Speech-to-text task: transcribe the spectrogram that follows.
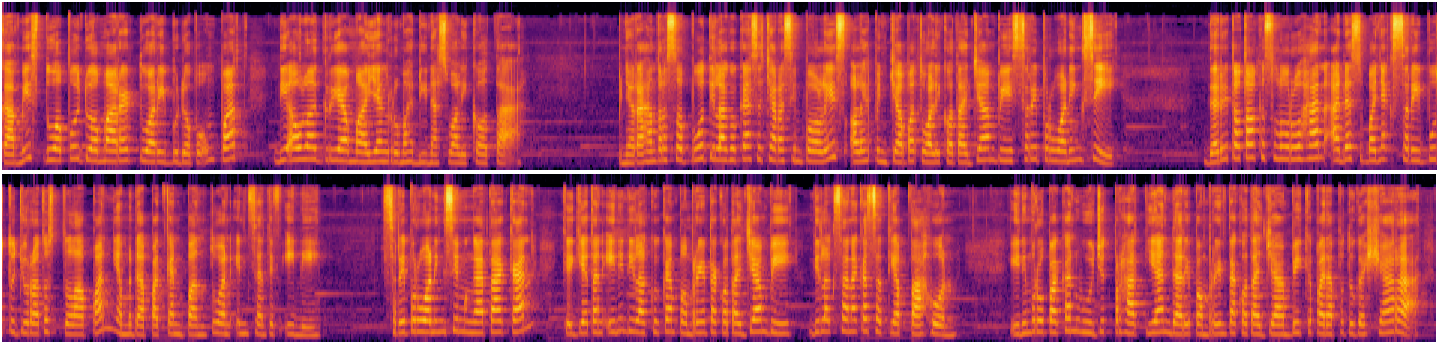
Kamis 22 Maret 2024 di Aula Gria Mayang Rumah Dinas Wali Kota. Penyerahan tersebut dilakukan secara simbolis oleh penjabat Wali Kota Jambi Sri Purwaningsi. Dari total keseluruhan ada sebanyak 1.708 yang mendapatkan bantuan insentif ini. Sri Purwaningsi mengatakan kegiatan ini dilakukan pemerintah kota Jambi dilaksanakan setiap tahun. Ini merupakan wujud perhatian dari pemerintah kota Jambi kepada petugas syara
